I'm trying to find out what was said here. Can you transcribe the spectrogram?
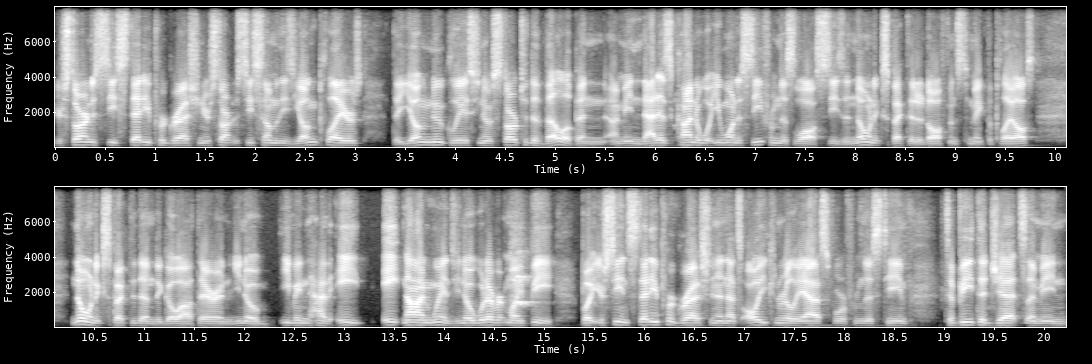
you're starting to see steady progression. You're starting to see some of these young players, the young nucleus, you know, start to develop. And I mean, that is kind of what you want to see from this lost season. No one expected the Dolphins to make the playoffs. No one expected them to go out there and, you know, even have eight, eight, nine wins, you know, whatever it might be. But you're seeing steady progression, and that's all you can really ask for from this team to beat the Jets, I mean,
